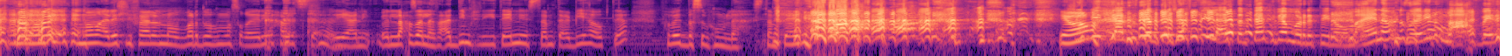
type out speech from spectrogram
أنا ماما, ماما قالت لي فعلا إنه برضه هم صغيرين حاولت. يعني اللحظة اللي هتعدي مش هتيجي تاني نستمتع بيها وبتاع فبقيت بسيبهم لها استمتعي شوفي انت هتستمتعي شفتي لا استمتعت بيها مرتين اهو معانا وإحنا صغيرين ومع احفادي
